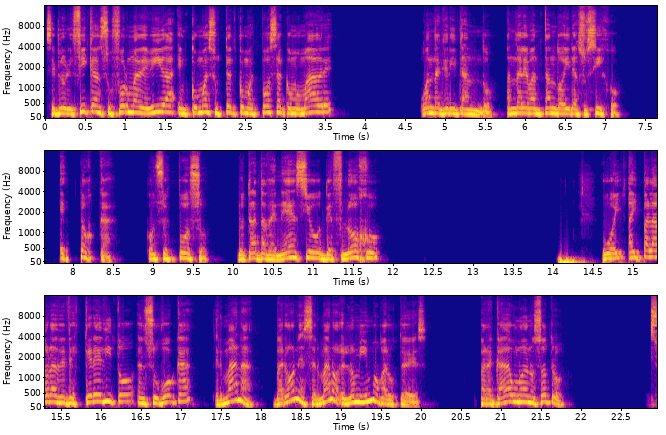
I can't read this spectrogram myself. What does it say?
se glorifica en su forma de vida, en cómo es usted como esposa, como madre, o anda gritando, anda levantando aire a sus hijos, es tosca con su esposo, lo trata de necio, de flojo, o hay, palabras de descrédito en su boca, hermana, varones, hermanos, es lo mismo para ustedes, para cada uno de nosotros. Es,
